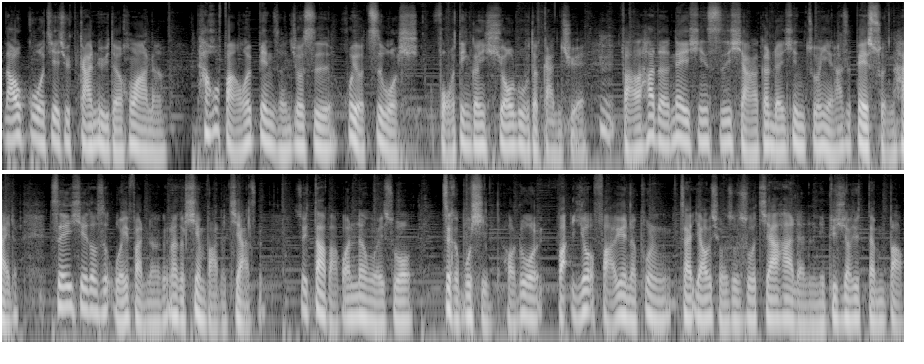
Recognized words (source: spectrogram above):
捞过界去干预的话呢，他会反而会变成就是会有自我否定跟羞辱的感觉。嗯，反而他的内心思想啊，跟人性尊严，他是被损害的。这一些都是违反了那个宪法的价值。所以大法官认为说这个不行。好，如果法以后法院呢不能再要求说说加害人你必须要去登报，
